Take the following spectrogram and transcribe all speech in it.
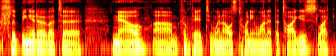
flipping it over to now um, compared to when I was 21 at the Tigers, like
